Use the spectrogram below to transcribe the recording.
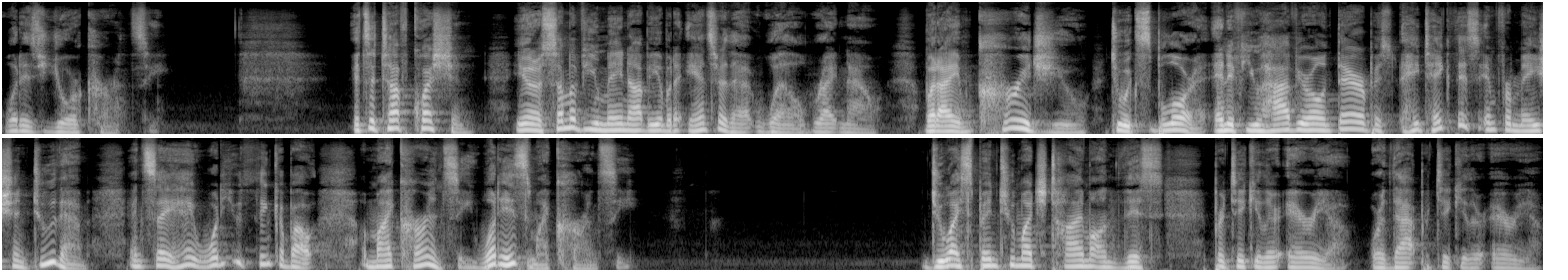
What is your currency? It's a tough question. You know, some of you may not be able to answer that well right now, but I encourage you to explore it. And if you have your own therapist, hey, take this information to them and say, hey, what do you think about my currency? What is my currency? Do I spend too much time on this particular area or that particular area?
